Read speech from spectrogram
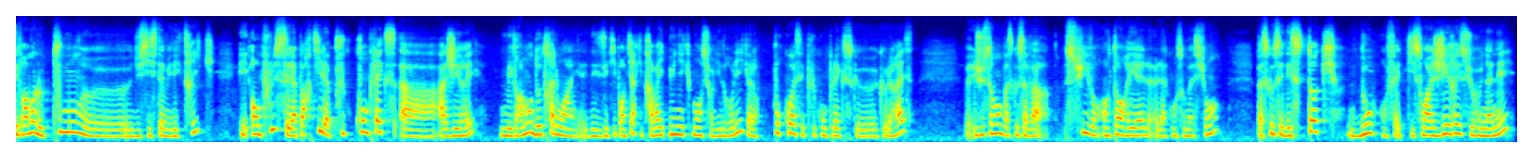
C'est vraiment le poumon euh, du système électrique. Et en plus, c'est la partie la plus complexe à, gérer, mais vraiment de très loin. Il y a des équipes entières qui travaillent uniquement sur l'hydraulique. Alors pourquoi c'est plus complexe que, le reste? Ben, Justement parce que ça va suivre en temps réel la consommation, parce que c'est des stocks d'eau en fait qui sont à gérer sur une année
